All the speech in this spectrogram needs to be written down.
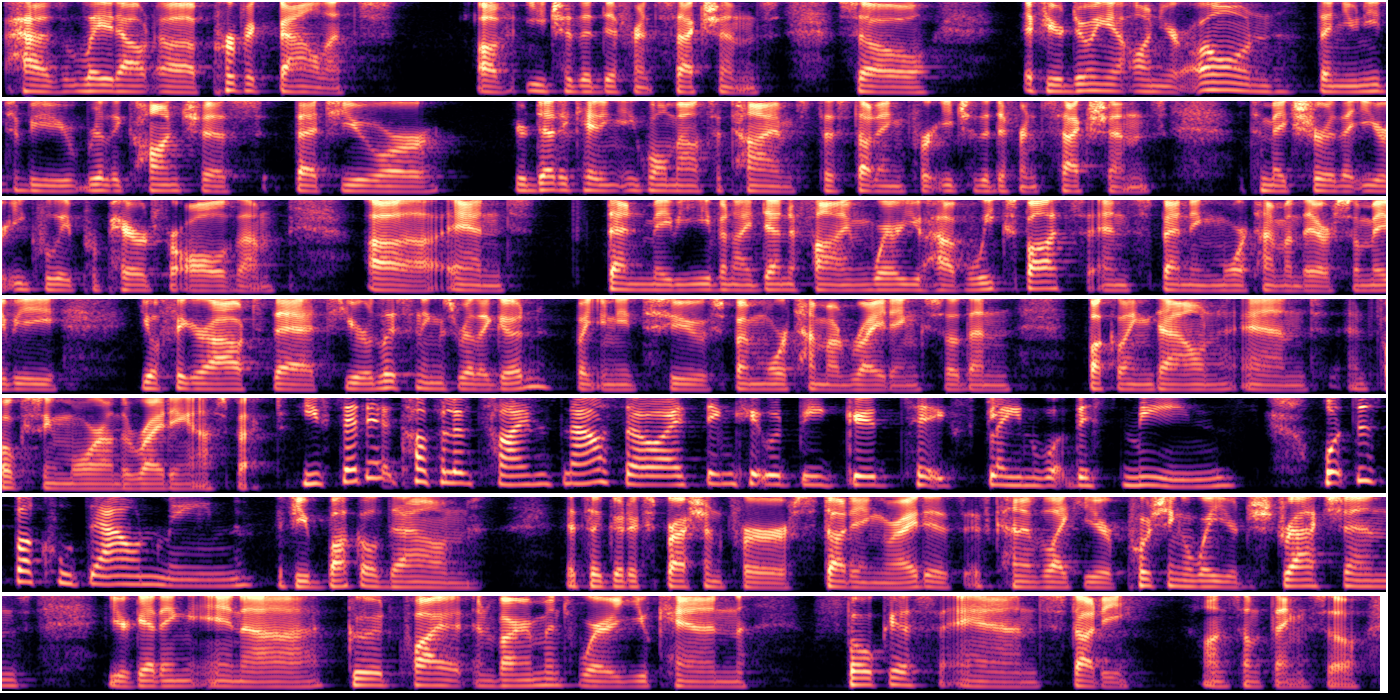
has laid out a perfect balance of each of the different sections. So if you're doing it on your own, then you need to be really conscious that you are you're dedicating equal amounts of times to studying for each of the different sections to make sure that you're equally prepared for all of them. Uh, and then maybe even identifying where you have weak spots and spending more time on there. So maybe you'll figure out that your listening is really good, but you need to spend more time on writing. So then buckling down and and focusing more on the writing aspect. You've said it a couple of times now, so I think it would be good to explain what this means. What does buckle down mean? If you buckle down, it's a good expression for studying, right? It's, it's kind of like you're pushing away your distractions. You're getting in a good, quiet environment where you can focus and study on something. So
